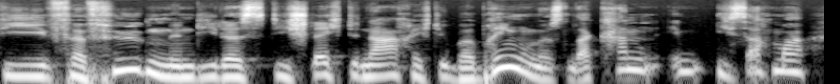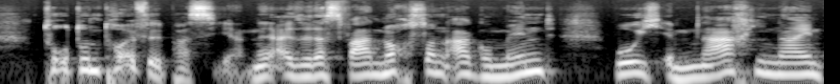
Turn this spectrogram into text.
die Verfügenden, die das, die schlechte Nachricht überbringen müssen. Da kann, ich sag mal, Tod und Teufel passieren. Ne? Also das war noch so ein Argument, wo ich im Nachhinein,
